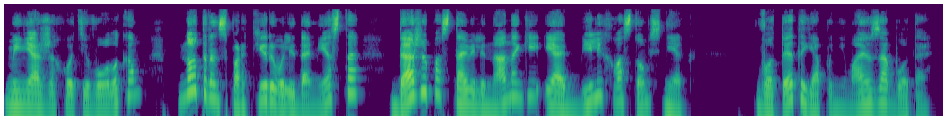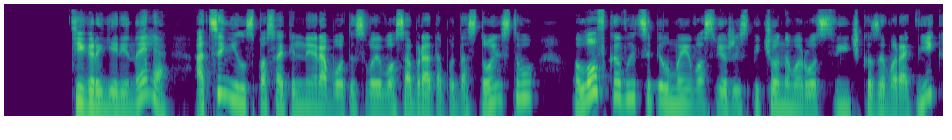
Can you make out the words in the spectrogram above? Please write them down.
Меня же хоть и волоком, но транспортировали до места, даже поставили на ноги и оббили хвостом снег. Вот это я понимаю забота. Тигр Еринеля оценил спасательные работы своего собрата по достоинству, ловко выцепил моего свежеиспеченного родственничка за воротник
